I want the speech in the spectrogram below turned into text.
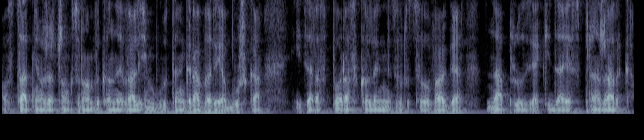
Ostatnią rzeczą, którą wykonywaliśmy był ten grawer jabłuszka i teraz po raz kolejny zwrócę uwagę na plus, jaki daje sprężarka.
